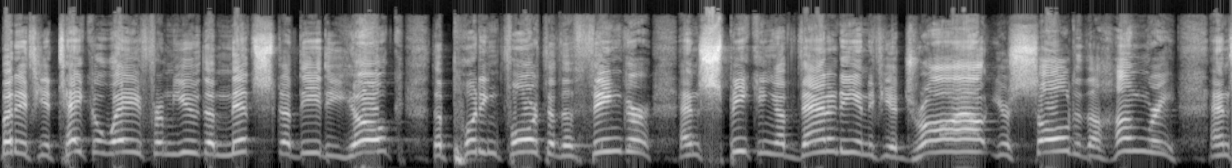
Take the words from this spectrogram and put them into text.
But if you take away from you the midst of thee the yoke, the putting forth of the finger, and speaking of vanity, and if you draw out your soul to the hungry and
